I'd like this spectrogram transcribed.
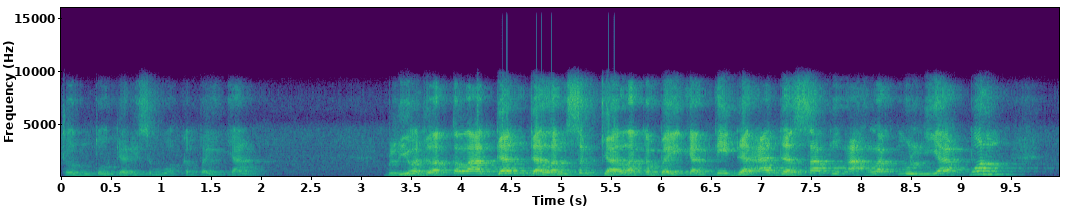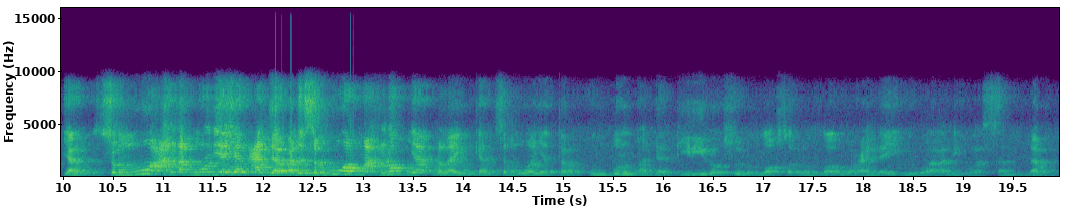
contoh dari semua kebaikan Beliau adalah teladan dalam segala kebaikan. Tidak ada satu akhlak mulia pun yang semua akhlak mulia yang ada pada semua makhluknya melainkan semuanya terkumpul pada diri Rasulullah Shallallahu Alaihi Wasallam.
